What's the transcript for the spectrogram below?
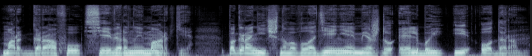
маркграфу Северной Марки, пограничного владения между Эльбой и Одером.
